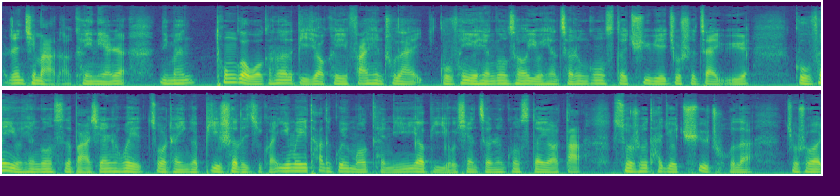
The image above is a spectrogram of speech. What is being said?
任期满的可以连任。你们。通过我刚才的比较，可以发现出来，股份有限公司和有限责任公司的区别就是在于，股份有限公司把监事会做成一个闭设的机关，因为它的规模肯定要比有限责任公司的要大，所以说它就去除了，就说，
